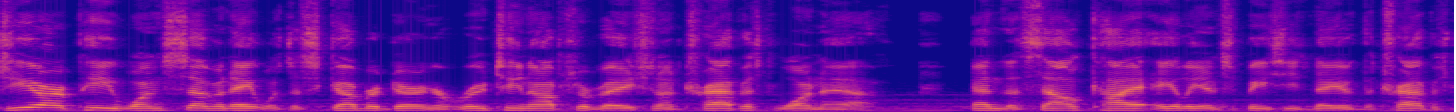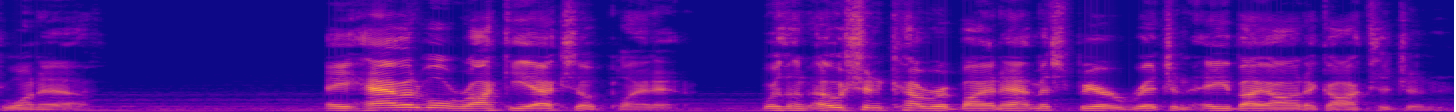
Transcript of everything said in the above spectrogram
GRP-178 was discovered during a routine observation of TRAPPIST-1F and the Salkai alien species native to TRAPPIST-1F. A habitable rocky exoplanet, with an ocean covered by an atmosphere rich in abiotic oxygen.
